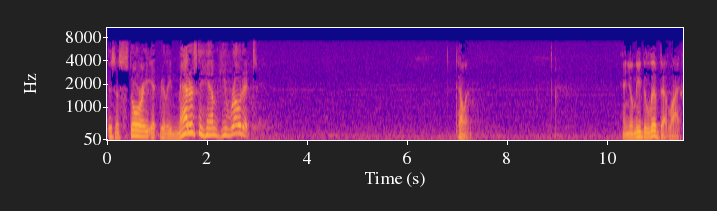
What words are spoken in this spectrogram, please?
is a story. It really matters to Him. He wrote it. Tell Him. And you'll need to live that life.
